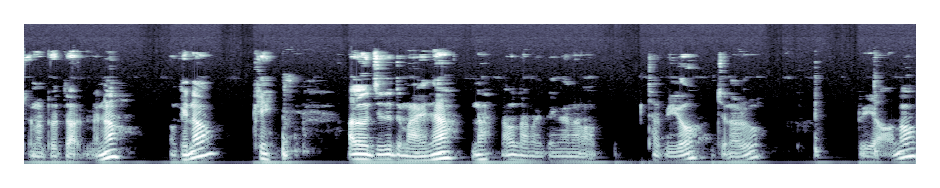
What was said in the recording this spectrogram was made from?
ကျွန်တော်ပြောပြပေးမယ်နော် okay နော် okay အားလုံးကျေးဇူးတင်ပါတယ်ညာနော်နောက်လာမယ့်သင်ခန်းစာမှာထပ်ပြီးတော့ကျွန်တော်တို့တွေ့ရအောင်နော်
